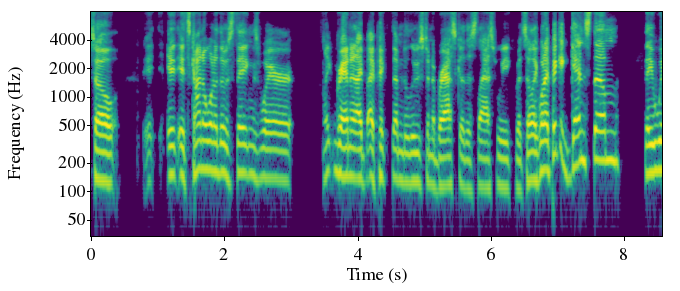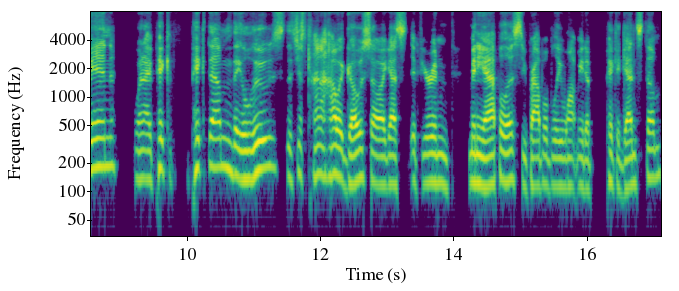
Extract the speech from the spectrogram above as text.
So it, it, it's kind of one of those things where, like, granted, I, I picked them to lose to Nebraska this last week, but so like when I pick against them, they win. When I pick pick them, they lose. That's just kind of how it goes. So I guess if you're in Minneapolis, you probably want me to pick against them.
